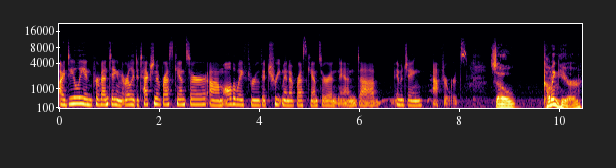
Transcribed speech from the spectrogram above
ideally in preventing and early detection of breast cancer um, all the way through the treatment of breast cancer and, and uh, imaging afterwards. So coming here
